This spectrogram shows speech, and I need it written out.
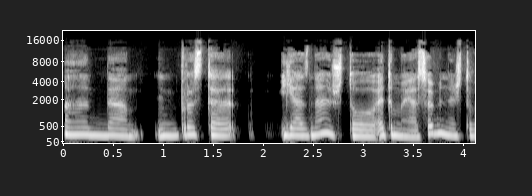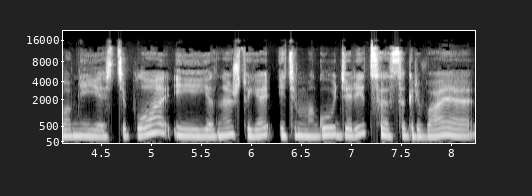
А, Да, просто я знаю, что это моя особенность, что во мне есть тепло, и я знаю, что я этим могу делиться, согревая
